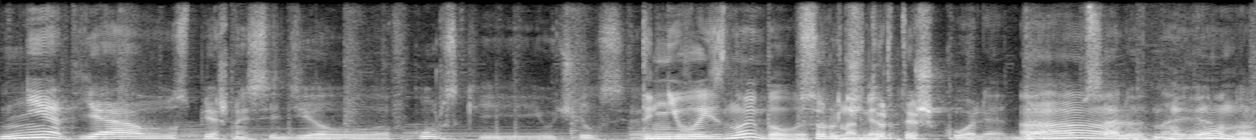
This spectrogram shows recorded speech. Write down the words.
Нет, я успешно сидел в Курске и учился. Ты не выездной был в, в 44-й школе, да, а, абсолютно ну, верно.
